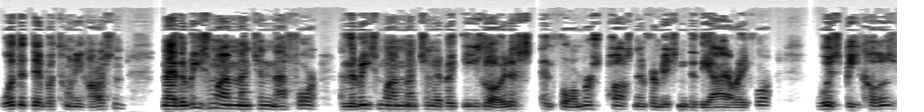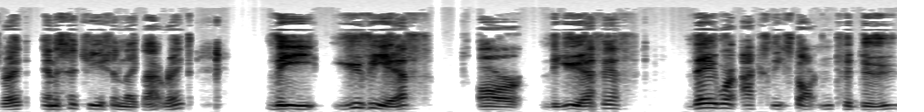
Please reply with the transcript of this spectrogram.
what they did with Tony Harrison. Now, the reason why I'm mentioning that for, and the reason why I'm mentioning about these loyalist informers passing information to the IRA for, was because, right, in a situation like that, right, the UVF or the UFF, they were actually starting to do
